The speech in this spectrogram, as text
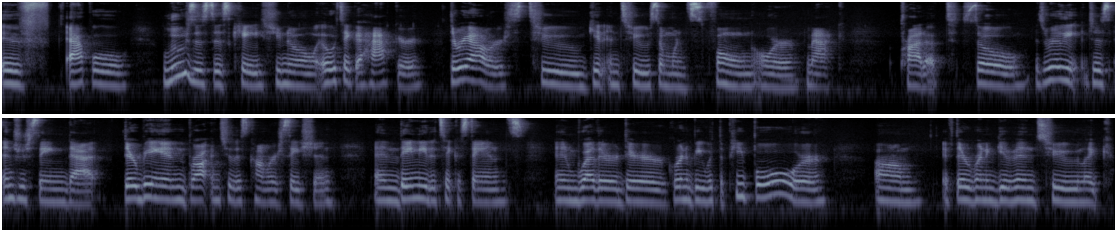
if Apple loses this case, you know, it will take a hacker three hours to get into someone's phone or Mac product. So it's really just interesting that they're being brought into this conversation and they need to take a stance and whether they're going to be with the people or um, if they're going to give in to like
